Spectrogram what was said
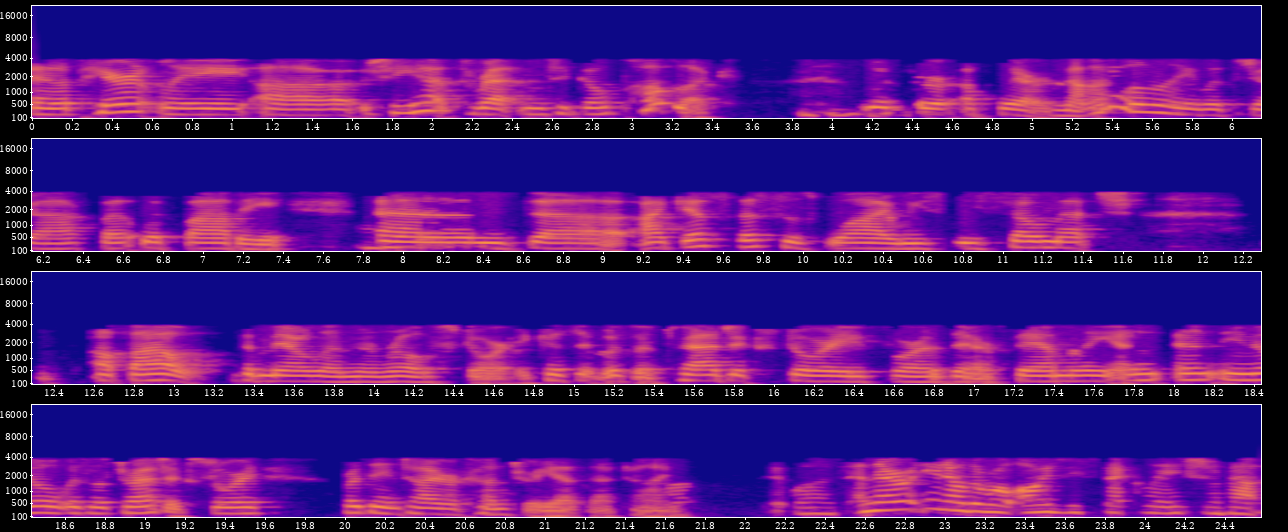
And apparently, uh, she had threatened to go public mm-hmm. with her up there, not only with Jack, but with Bobby. Mm-hmm. And uh, I guess this is why we see so much about the Marilyn Monroe story, because it was a tragic story for their family. And, and, you know, it was a tragic story for the entire country at that time. It was. And there, you know, there will always be speculation about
